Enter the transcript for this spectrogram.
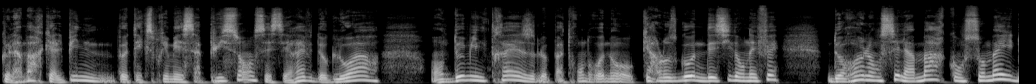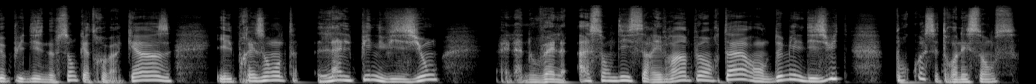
que la marque Alpine peut exprimer sa puissance et ses rêves de gloire. En 2013, le patron de Renault, Carlos Ghosn, décide en effet de relancer la marque en sommeil depuis 1995. Il présente l'Alpine Vision. La nouvelle A110 arrivera un peu en retard en 2018. Pourquoi cette renaissance?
